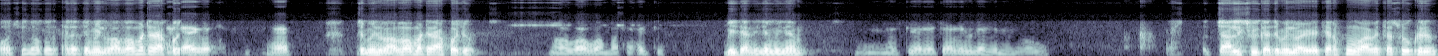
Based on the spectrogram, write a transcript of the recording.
ઓછી ન કરો. એટલે જમીન વાવવા માટે રાખો છો? જમીન વાવવા માટે રાખો છો? હા વાવવામાં છે હતી બીજાની જમીન એમ? અત્યારે ચાલીસ વીઘા જમીન વાવું. ચાલીસ વીઘા જમીન વાવી. અત્યારે શું વાવેતર શું કર્યું?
